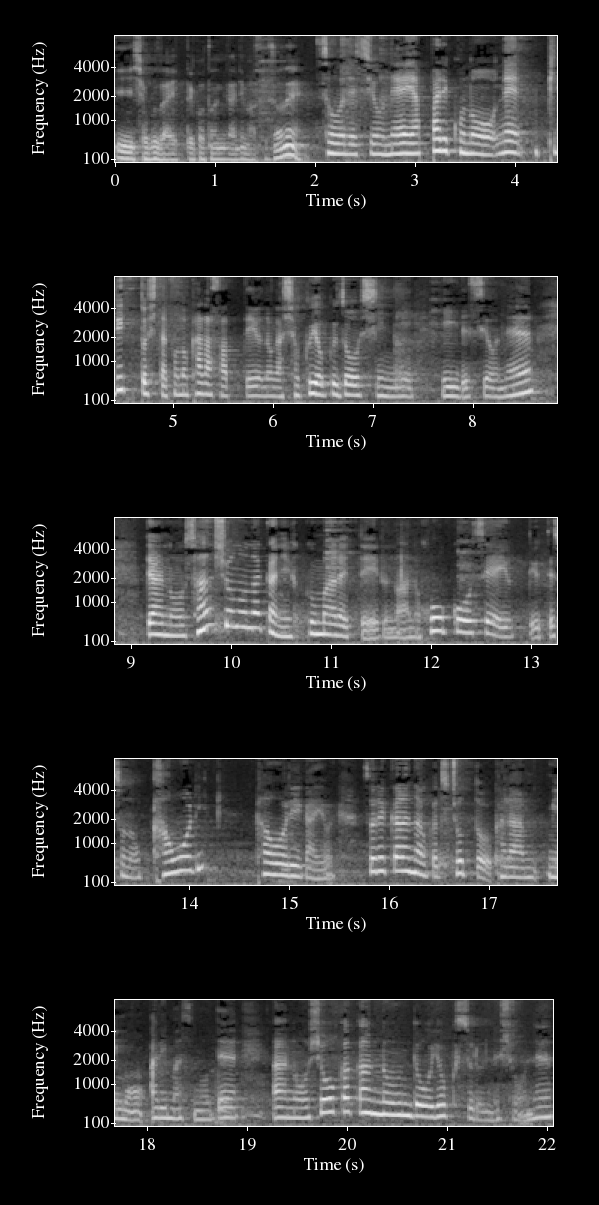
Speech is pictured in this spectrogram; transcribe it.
いい食材っていうことになりますよね。そうですよね。やっぱりこのねピリッとしたこの辛さっていうのが食欲増進にいいですよね。であの山椒の中に含まれているのはあの芳香精油って言ってその香り？香りが良い。それからなおかつちょっと辛みもありますのであの消化管の運動を良くするんでしょうね。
